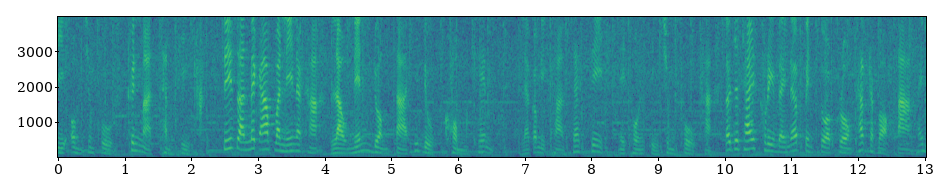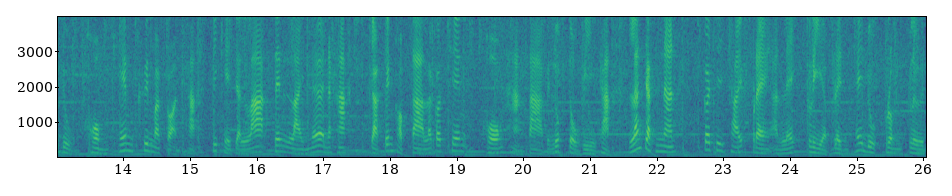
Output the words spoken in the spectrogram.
ดีอมชมพูขึ้นมาทันทีค่ะ สีสัน makeup วันนี้นะคะ เราเน้นดวงตาที่ดูคมเข้ม แล้วก็มีความเซ็กซี่ในโทนสีชมพูค่ะ เราจะใช้ cream liner เป็นตัวโครงคัดกระบอกตาให้ดูคมเข้มขึ้นมาก่อนค่ะ พี่เคจะลากเส้น liner นะคะ จากเส้นขอบตาแล้วก็เช่นโค้งหางตาเป็นรูปตัว V ค่ะ หลังจากนั้น ก็จะใช้แปรงอันเล็กเกลี่ย blend ให้ดูกลมกลืน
